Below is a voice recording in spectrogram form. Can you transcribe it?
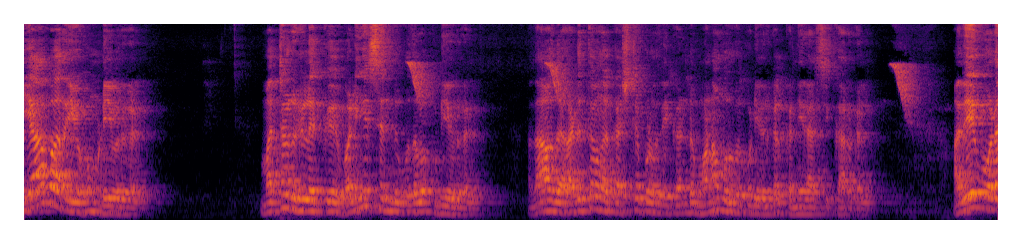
வியாபார யோகம் உடையவர்கள். மற்றவர்களுக்கு வழியே சென்று உதவக்கூடியவர்கள் அதாவது அடுத்தவங்க கஷ்டப்படுவதை கண்டு மனம் உருகக்கூடியவர்கள் கன்னிராசிக்காரர்கள். அதே போல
